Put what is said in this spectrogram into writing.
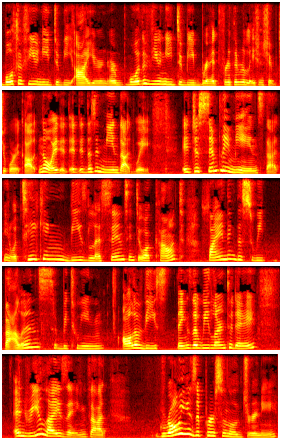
both of you need to be iron or both of you need to be bread for the relationship to work out. No it, it, it doesn't mean that way. It just simply means that you know taking these lessons into account finding the sweet balance between all of these things that we learned today and realizing that growing is a personal journey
